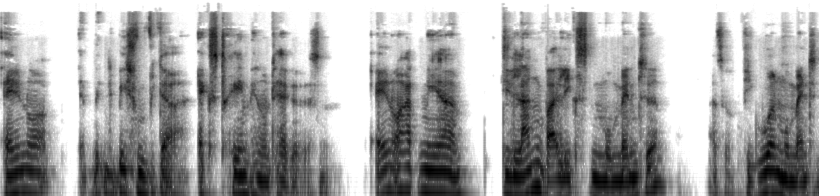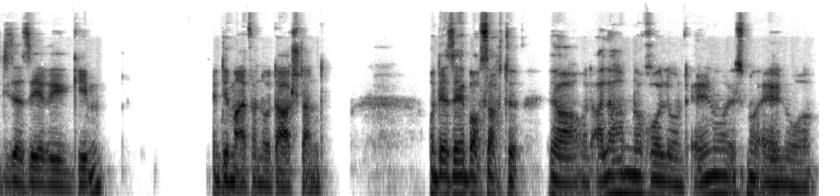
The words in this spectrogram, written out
Elnor bin ich schon wieder extrem hin und her gerissen. Elnor hat mir die langweiligsten Momente, also Figurenmomente dieser Serie gegeben, indem er einfach nur da stand. Und er selber auch sagte, ja, und alle haben eine Rolle und Elnor ist nur Elnor.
